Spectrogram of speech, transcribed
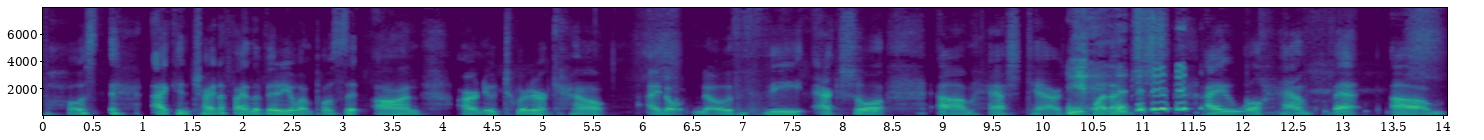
post. I can try to find the video and post it on our new Twitter account. I don't know the actual um, hashtag, but I'm, sh- I will have that um,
